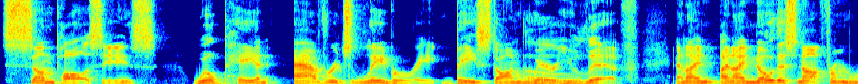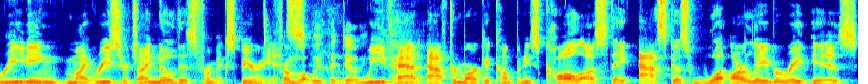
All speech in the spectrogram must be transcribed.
Some policies will pay an average labor rate based on where Oh. you live. And I and I know this not from reading my research. I know this from experience. From what we've been doing. We've had aftermarket companies call us. They ask us what our labor rate is.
